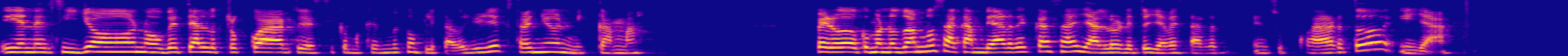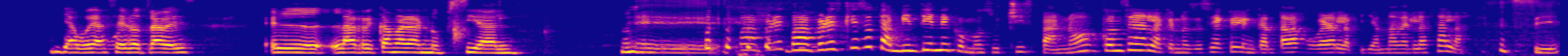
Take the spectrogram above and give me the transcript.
y en el sillón o vete al otro cuarto y así como que es muy complicado. Yo ya extraño en mi cama. Pero como nos vamos a cambiar de casa, ya Loreto ya va a estar en su cuarto y ya ya voy a hacer otra vez el- la recámara nupcial. Eh, Bueno pero, es, bueno, pero es que eso también tiene como su chispa, ¿no? Conce era la que nos decía que le encantaba jugar a la pijamada en la sala. sí,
